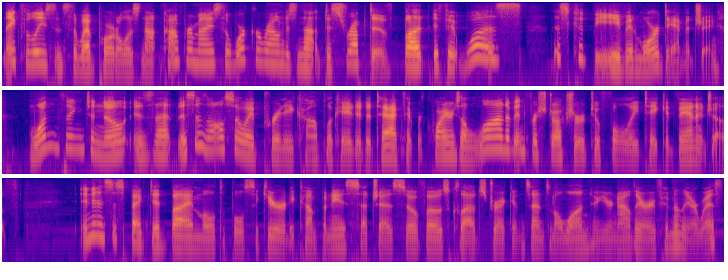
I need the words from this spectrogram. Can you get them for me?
Thankfully, since the web portal is not compromised, the workaround is not disruptive, but if it was, this could be even more damaging. One thing to note is that this is also a pretty complicated attack that requires a lot of infrastructure to fully take advantage of. It is suspected by multiple security companies such as Sophos, CrowdStrike, and SentinelOne, who you're now very familiar with,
